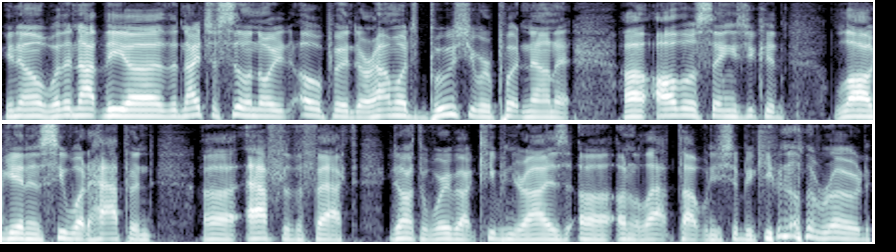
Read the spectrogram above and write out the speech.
you know whether or not the uh, the nitrous solenoid opened or how much boost you were putting on it. Uh, all those things you could log in and see what happened uh, after the fact. You don't have to worry about keeping your eyes uh, on a laptop when you should be keeping on the road.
